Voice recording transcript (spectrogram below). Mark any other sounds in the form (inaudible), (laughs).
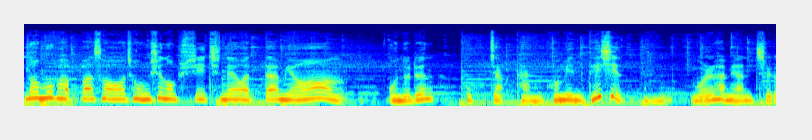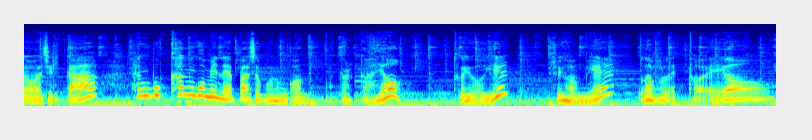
너무 바빠서 정신없이 지내왔다면 오늘은 복잡한 고민 대신 (laughs) 뭘 하면 즐거워질까? 행복한 고민에 빠져보는 건 어떨까요? 토요일 주현미의 러브레터예요.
